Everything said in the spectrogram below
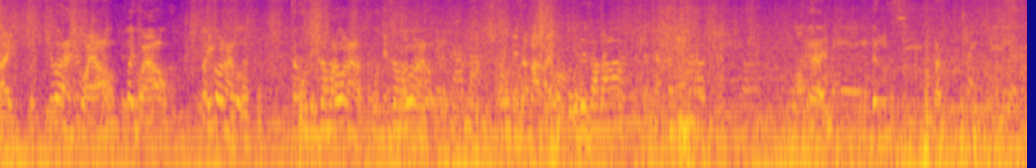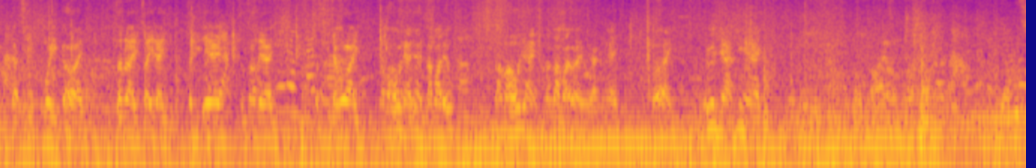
来，这个来这位啊，这位啊，这个来不？十五地三百个来，十五地三百个来。十五地三百来不？十五地三百。来，两四六六七八九来，十来十来十二来十三来十四十五来，三百好呢，真系三百了，三百好真系三百块来，唔该，好嚟，好正，今日嚟，了不起，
